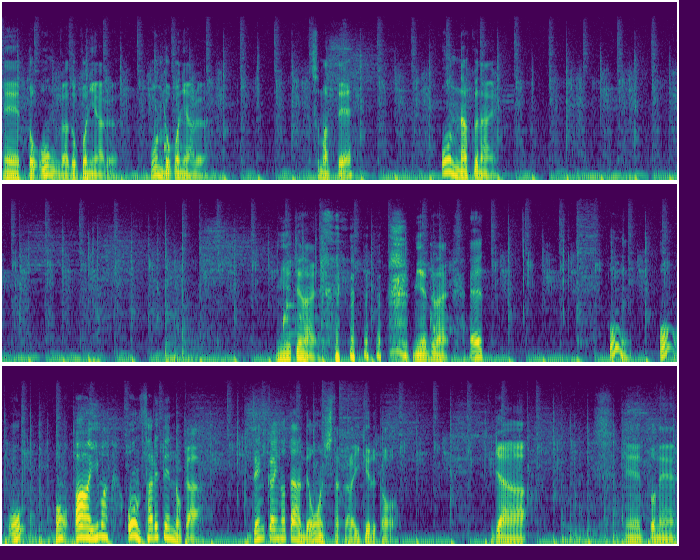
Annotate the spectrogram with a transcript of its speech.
えっ、ー、とオンがどこにある？オンどこにある？ちょっと待って。オンなくない？見えてない。見えてない。えっオンオンオンオン。ああ今オンされてんのか。前回のターンでオンしたからいけると。じゃあえー、っとね。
